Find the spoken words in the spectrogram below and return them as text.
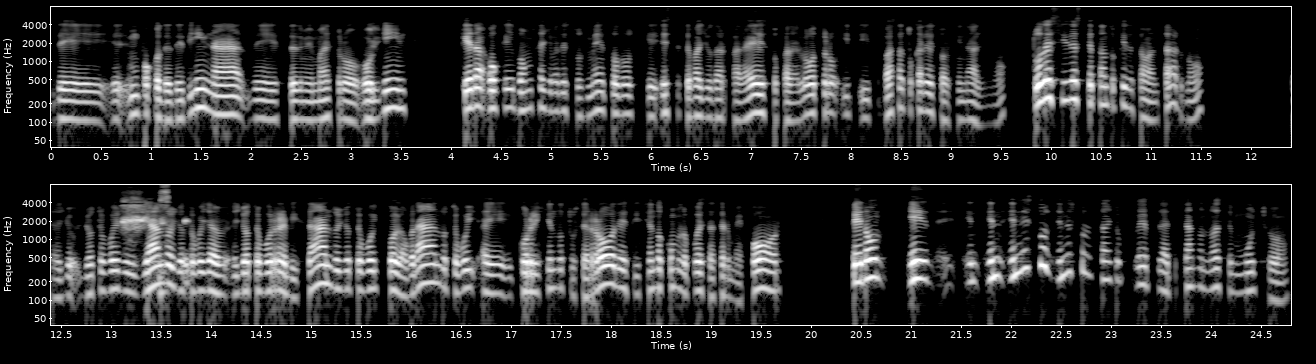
de un poco de Dedina, de, este, de mi maestro Holguín, que era, ok, vamos a llevar estos métodos, que este te va a ayudar para esto, para el otro, y, y vas a tocar esto al final, ¿no? Tú decides qué tanto quieres avanzar, ¿no? O sea, yo, yo te voy guiando, yo te voy, yo te voy revisando, yo te voy colaborando, te voy eh, corrigiendo tus errores, diciendo cómo lo puedes hacer mejor. Pero eh, en, en, en, esto, en esto lo estaba yo eh, platicando no hace mucho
